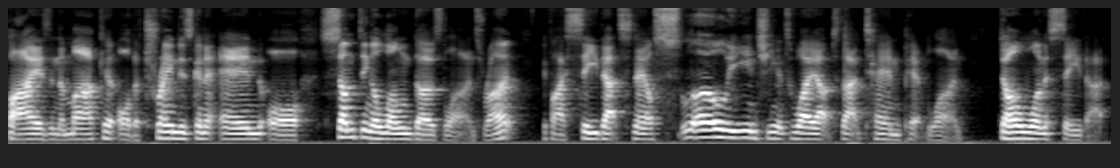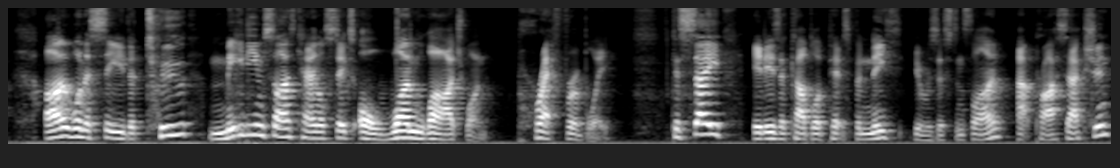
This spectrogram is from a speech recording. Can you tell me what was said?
buyers in the market or the trend is going to end or something along those lines, right? If I see that snail slowly inching its way up to that 10 pip line, don't want to see that. I want to see the two medium sized candlesticks or one large one, preferably. Because say it is a couple of pips beneath your resistance line at price action,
